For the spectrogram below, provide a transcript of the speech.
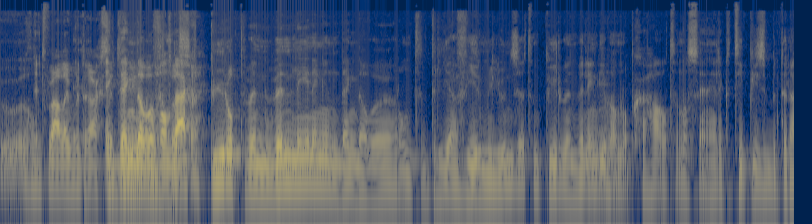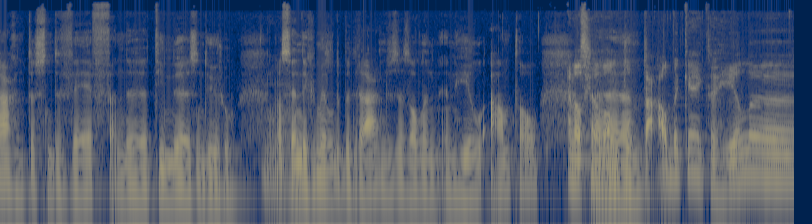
rond welk bedrag Ik denk dat we vandaag puur op win-win leningen, denk dat we rond de 3 à 4 miljoen zitten, puur win-winning die we hebben opgehaald. En dat zijn eigenlijk typische bedragen tussen de 5 en de 10.000 euro. Dat zijn de gemiddelde bedragen, dus dat is al een, een heel aantal. En als je dan uh, totaal bekijkt, de hele...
